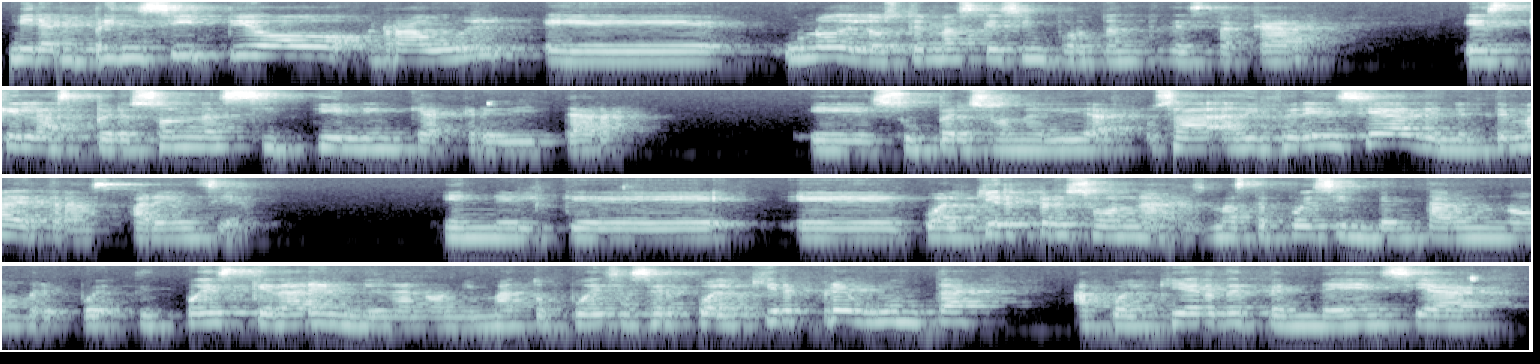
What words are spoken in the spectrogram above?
Mira, en principio, Raúl, eh, uno de los temas que es importante destacar es que las personas sí tienen que acreditar eh, su personalidad. O sea, a diferencia del tema de transparencia, en el que eh, cualquier persona, es más, te puedes inventar un nombre, puedes, quedar en el anonimato, puedes hacer cualquier pregunta a cualquier dependencia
